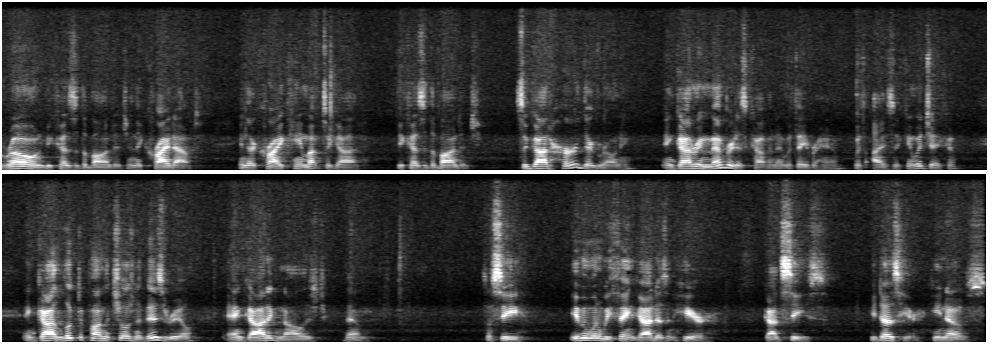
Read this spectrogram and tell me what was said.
groaned because of the bondage, and they cried out, and their cry came up to God because of the bondage. So God heard their groaning, And God remembered his covenant with Abraham, with Isaac, and with Jacob. And God looked upon the children of Israel, and God acknowledged them. So, see, even when we think God doesn't hear, God sees. He does hear, He knows.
